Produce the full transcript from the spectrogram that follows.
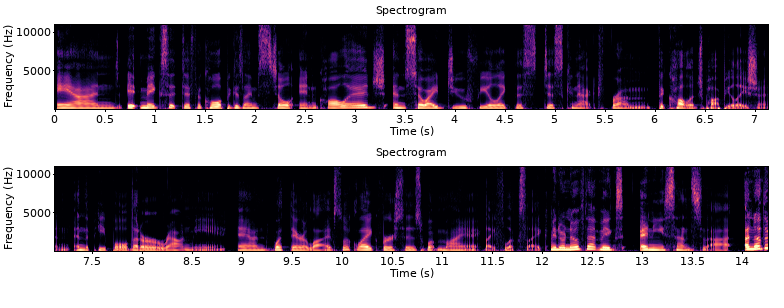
And it makes it difficult because I'm still in college, and so I do feel like this disconnect from the college population and the people that are around me and what their lives look like versus what my life looks like. I don't know if that makes any sense to that. Another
